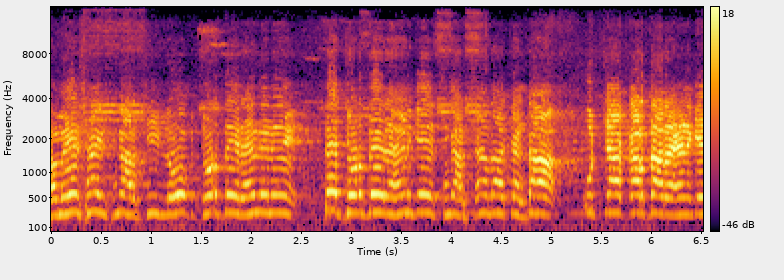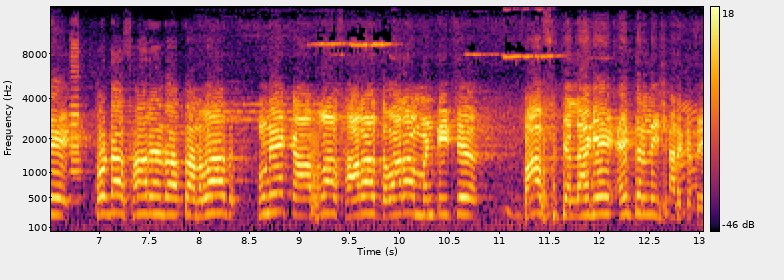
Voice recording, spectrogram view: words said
ਹਮੇਸ਼ਾ ਹੀ ਸੰਘਰਸ਼ੀ ਲੋਕ ਜੁੜਦੇ ਰਹਿੰਦੇ ਨੇ ਤੇ ਜੁੜਦੇ ਰਹਿਣਗੇ, ਸੰਘਰਸ਼ਾਂ ਦਾ ਝੰਡਾ ਉੱਚਾ ਕਰਦਾ ਰਹਿਣਗੇ। ਤੁਹਾਡਾ ਸਾਰਿਆਂ ਦਾ ਧੰਨਵਾਦ। ਹੁਣ ਇਹ ਕਾਫਲਾ ਸਾਰਾ ਦੁਬਾਰਾ ਮੰਡੀ 'ਚ ਵਾਪਸ ਚੱਲਾਂਗੇ, ਇਧਰਲੀ ਸੜਕ ਤੇ।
